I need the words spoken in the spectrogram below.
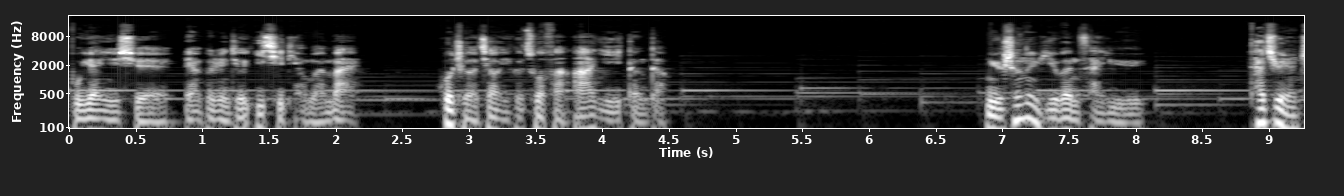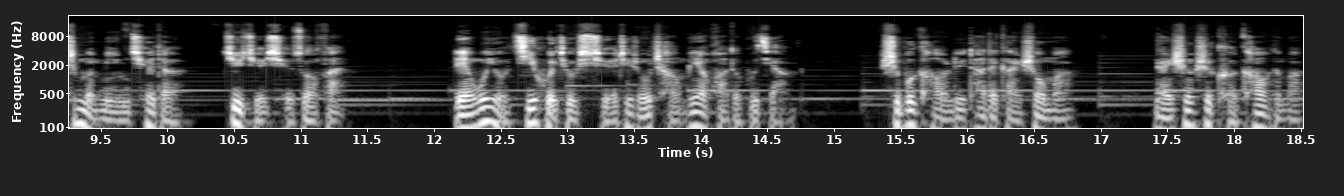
不愿意学两个人就一起点外卖，或者叫一个做饭阿姨等等。”女生的疑问在于，他居然这么明确的。拒绝学做饭，连我有机会就学这种场面话都不讲，是不考虑他的感受吗？男生是可靠的吗？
